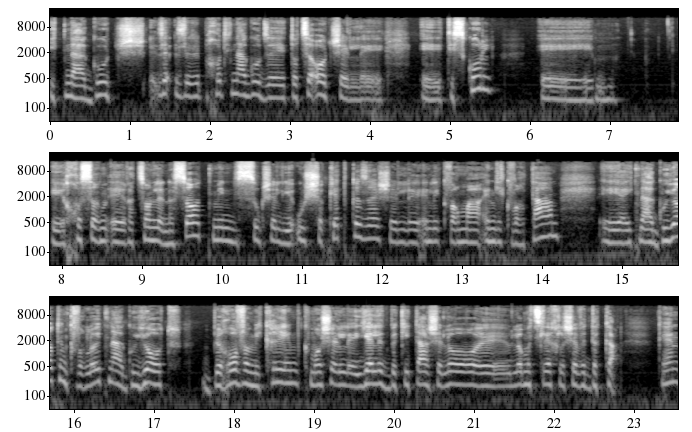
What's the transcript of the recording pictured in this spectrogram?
התנהגות, זה, זה פחות התנהגות, זה תוצאות של תסכול, חוסר רצון לנסות, מין סוג של ייאוש שקט כזה, של אין לי כבר מה, אין לי כבר טעם. ההתנהגויות הן כבר לא התנהגויות. ברוב המקרים, כמו של ילד בכיתה שלא אה, לא מצליח לשבת דקה. כן?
